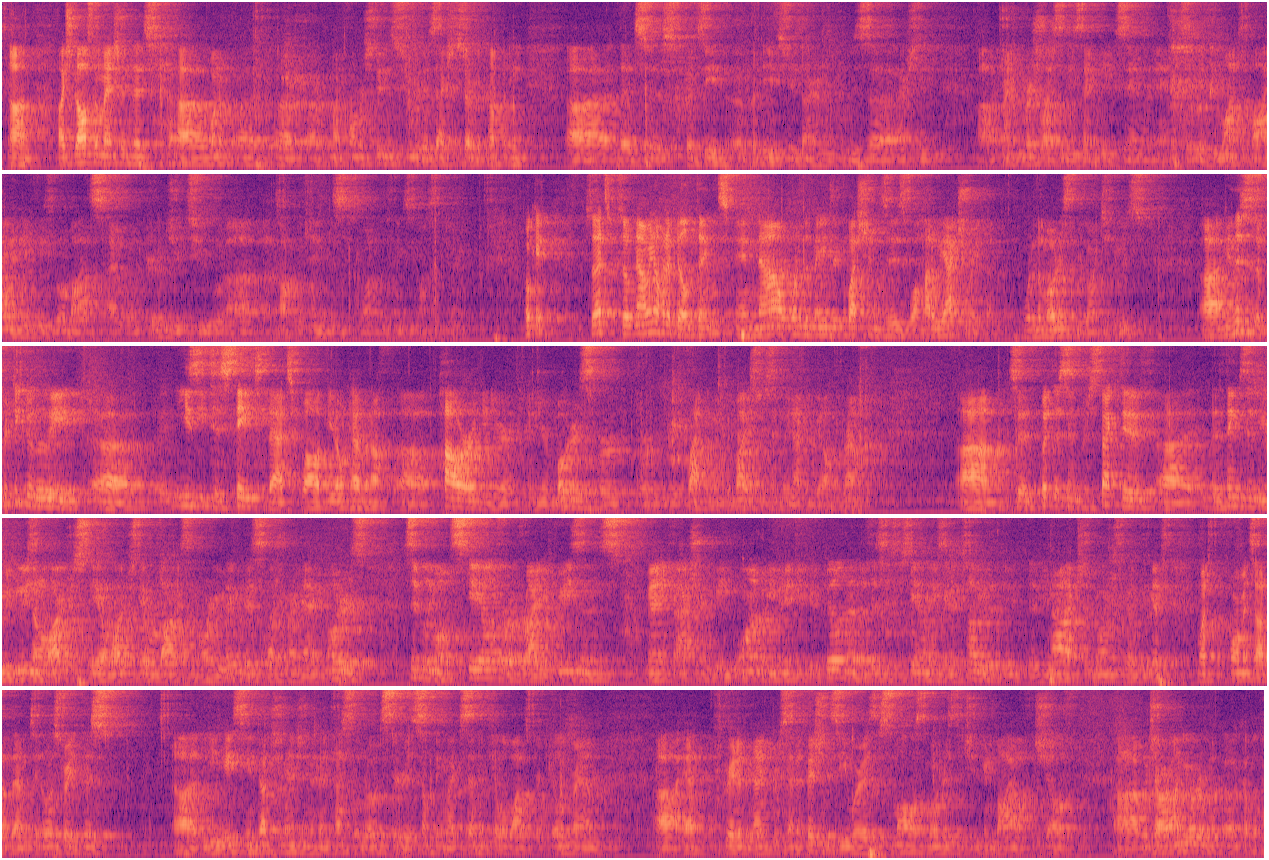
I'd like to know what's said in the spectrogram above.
Um, I should also mention that uh, one of our, our, my former students who has actually started a company uh, that's Pratheev, Pratheev Sreetharan, who's actually uh, trying to commercialize some of these techniques. And, and, so if you want to buy any of these robots, I would encourage you to uh, talk with him. This is one of the things he wants to do. Okay, so that's so now we know how to build things, and now one of the major questions is, well, how do we actuate them? What are the motors that we're going to use? Uh, and this is a particularly uh, easy to state that, well, if you don't have enough uh, power in your in your motors for, for your flapping device, you're simply not going to be off the ground. Um, to put this in perspective, uh, the things that we would use on a larger scale, larger scale robotics and more ubiquitous electromagnetic motors simply won't scale for a variety of reasons, manufacturing being one, but even if you could build them, the physics of scaling is going to tell you that, you that you're not actually going to be able to get much performance out of them. To illustrate this, uh, the AC induction engine in a Tesla Roadster is something like 7 kilowatts per kilogram uh, at greater than 90% efficiency, whereas the smallest motors that you can buy off the shelf uh, which are on the order of a, couple.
